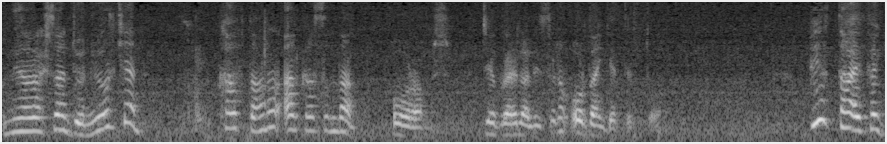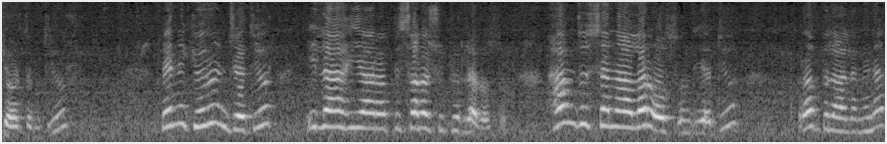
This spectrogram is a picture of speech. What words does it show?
Miraç'tan dönüyorken Kaf Dağı'nın arkasından uğramış. Cebrail aleyhisselam oradan getirdi onu. Bir taife gördüm diyor. Beni görünce diyor ilahi ya Rabbi sana şükürler olsun. Hamdü senalar olsun diye diyor. Rabbül Alemine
